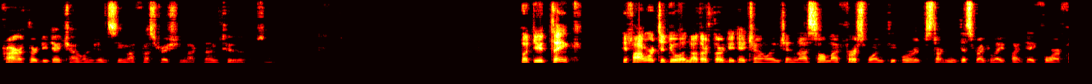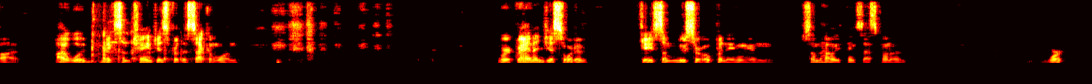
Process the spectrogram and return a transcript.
prior 30 day challenge and see my frustration back then too. So. But you'd think if I were to do another 30 day challenge and I saw my first one, people were starting to dysregulate by day four or five, I would make some changes for the second one. Where Grannon just sort of gave some looser opening and somehow he thinks that's gonna work.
